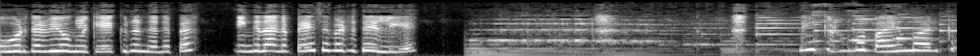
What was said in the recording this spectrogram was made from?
ஒவ்வொரு தடவையும் உங்களை கேட்கணும்னு நினைப்பேன். நீங்க தான் என்ன பேச விடுறதே இல்லையே. எனக்கு ரொம்ப பயமா இருக்கு.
